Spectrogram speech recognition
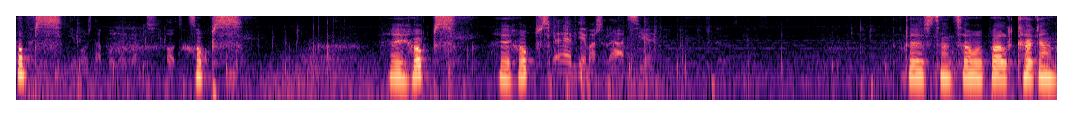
Hops. Nie można polegać. Od co? Hops. Hej, hops. Hej, hops. Pewnie masz rację. To jest ten cały bal kagan.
